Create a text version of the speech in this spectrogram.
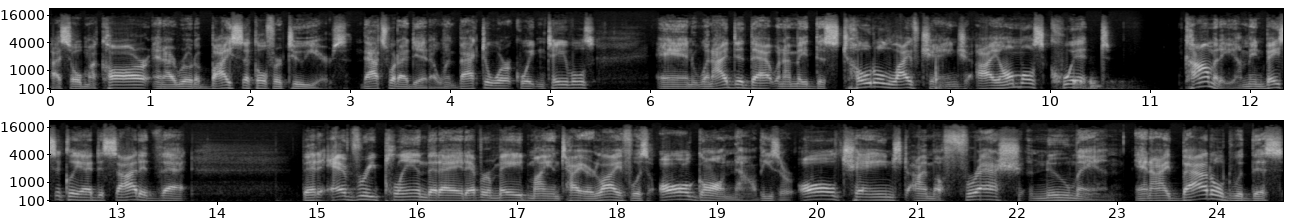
I sold my car and I rode a bicycle for two years. That's what I did. I went back to work waiting tables. And when I did that, when I made this total life change, I almost quit comedy. I mean, basically, I decided that that every plan that I had ever made my entire life was all gone now. These are all changed. I'm a fresh new man. And I battled with this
